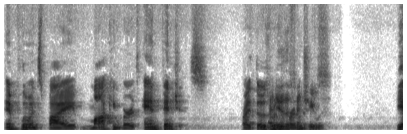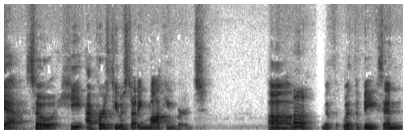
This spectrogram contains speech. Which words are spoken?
influenced by mockingbirds and finches, right? Those I were the the he finches. was- yeah. So he at first he was studying mockingbirds, um, Huh. with with the beaks, and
